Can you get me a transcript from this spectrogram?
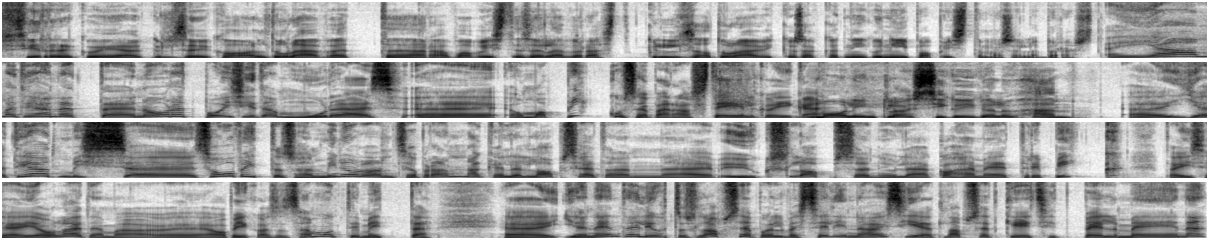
sirgu ja küll see kaal tuleb, et ära pabista selle pärast, küll sa tulevikus hakkad niikuinii pabistama selle pärast. ja ma tean, et noored poisid on mures öö, oma pikkuse pärast eelkõige. ma olin klassi kõige lühem ja tead, mis äh, soovitus on, minul on sõbranna, kellel lapsed on, äh, üks laps on üle kahe meetri pikk, ta ise ei ole, tema abikaasa samuti mitte. ja nendel juhtus lapsepõlves selline asi, et lapsed keetsid pelmeene,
